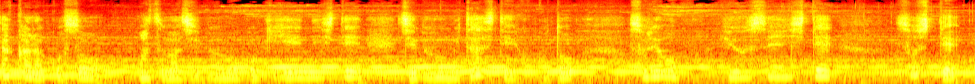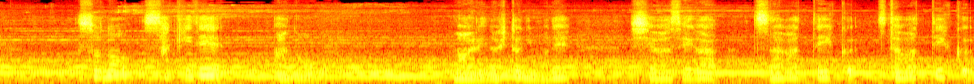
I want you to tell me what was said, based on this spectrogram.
だからこそまずは自分をご機嫌にして自分を満たしていくことそれを優先してそしてその先であの周りの人にもね幸せがつながっていく伝わっていく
